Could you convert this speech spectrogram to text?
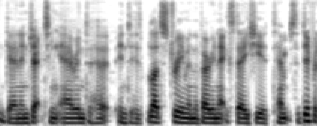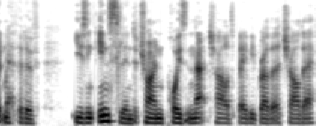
again injecting air into her into his bloodstream, and the very next day she attempts a different method of using insulin to try and poison that child's baby brother, child F,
